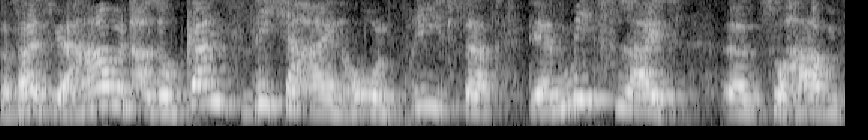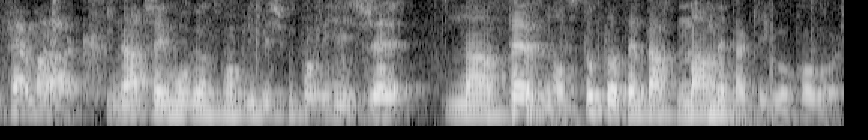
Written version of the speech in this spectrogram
Das heißt, wir haben also ganz sicher einen hohen Priester, der Mitleid äh, zu haben vermag. Inaczej mówiąc, moglibyśmy powiedzieć, że na pewno w 100% mamy takiego kogoś,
